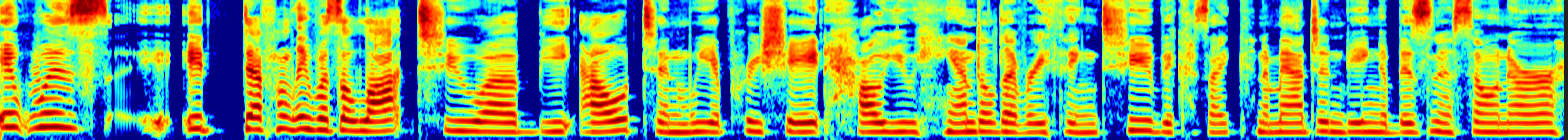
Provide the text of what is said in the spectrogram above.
it was, it definitely was a lot to uh, be out, and we appreciate how you handled everything too. Because I can imagine being a business owner,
